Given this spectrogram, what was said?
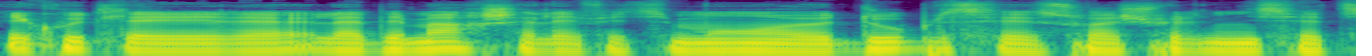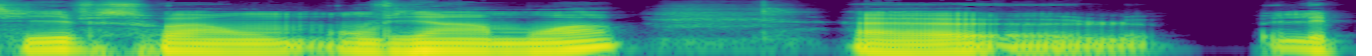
Écoute, la, démarche, elle est effectivement euh, double. C'est soit je fais l'initiative, soit on, vient à moi. Euh, les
